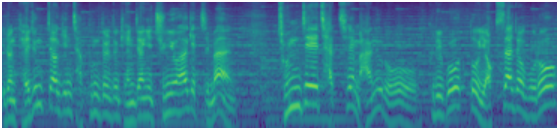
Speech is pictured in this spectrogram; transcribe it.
이런 대중적인 작품들도 굉장히 중요하겠지만 존재 자체만으로 그리고 또 역사적으로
